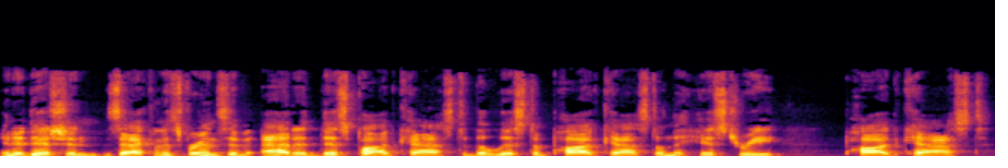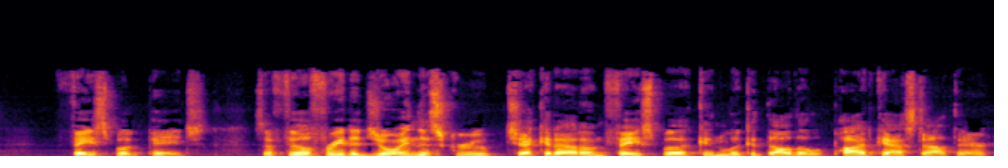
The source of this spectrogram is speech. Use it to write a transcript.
In addition, Zach and his friends have added this podcast to the list of podcasts on the History Podcast Facebook page. So feel free to join this group, check it out on Facebook, and look at all the podcasts out there.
